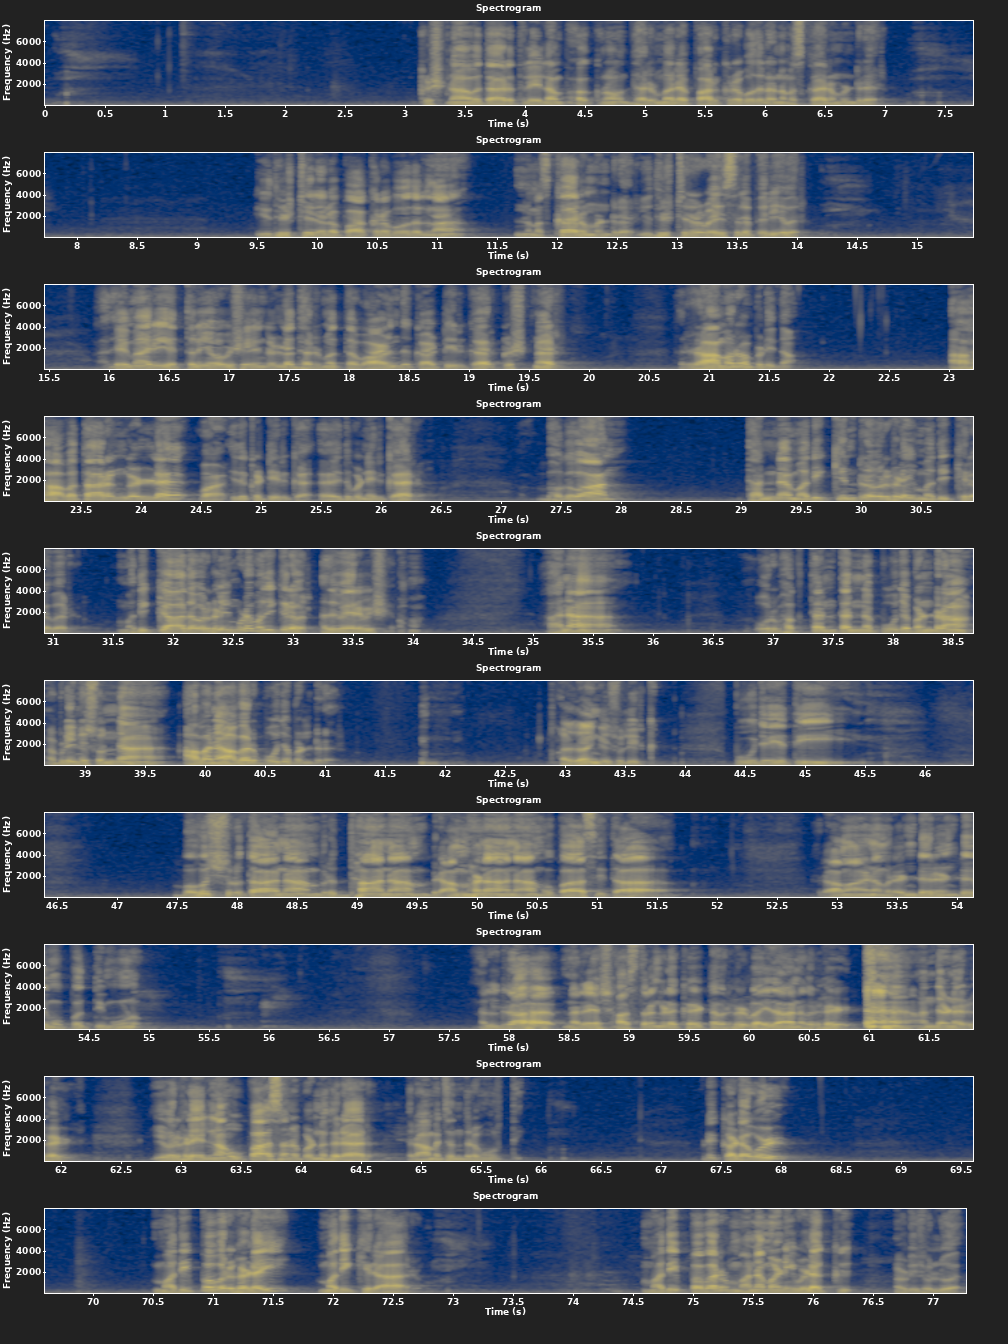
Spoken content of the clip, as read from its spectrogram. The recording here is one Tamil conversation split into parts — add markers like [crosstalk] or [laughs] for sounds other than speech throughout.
கிருஷ்ணாவதாரத்துல எல்லாம் பார்க்குறோம் தர்மரை பார்க்குற போதெல்லாம் நமஸ்காரம் பண்ணுறார் யுதிஷ்டிரரை பார்க்குற போதெல்லாம் நமஸ்காரம் பண்ணுறார் யுதிஷ்டிரர் வயசில் பெரியவர். அதே மாதிரி எத்தனையோ விஷயங்களில் தர்மத்தை வாழ்ந்து காட்டியிருக்கார் கிருஷ்ணர். ராமரும் அப்படி தான் ஆக அவதாரங்களில் வா இது கட்டியிருக்க இது பண்ணியிருக்கார். பகவான் தன்னை மதிக்கின்றவர்களை மதிக்கிறவர். மதிக்காதவர்களையும் கூட மதிக்கிறவர். அது வேறு விஷயம். ஆனால் ஒரு பக்தன் தன்னை பூஜை பண்ணுறான் அப்படின்னு சொன்னால் அவனை அவர் பூஜை பண்ணுறார் அதுதான் இங்கே சொல்லியிருக்கு. பூஜையதி பகுஸ்ருதானாம் விருத்தானாம் பிராமணானாம் உபாசிதா. ராமாயணம் ரெண்டு ரெண்டு முப்பத்தி மூணு. நன்றாக நிறைய சாஸ்திரங்களை கேட்டவர்கள் வயதானவர்கள் [clears throat] அந்தணர்கள் இவர்களையெல்லாம் உபாசனை பண்ணுகிறார் ராமச்சந்திரமூர்த்தி. இப்படி கடவுள் மதிப்பவர்களை மதிக்கிறார். மதிப்பவர் மனமணி விளக்கு அப்படி சொல்லுவார்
